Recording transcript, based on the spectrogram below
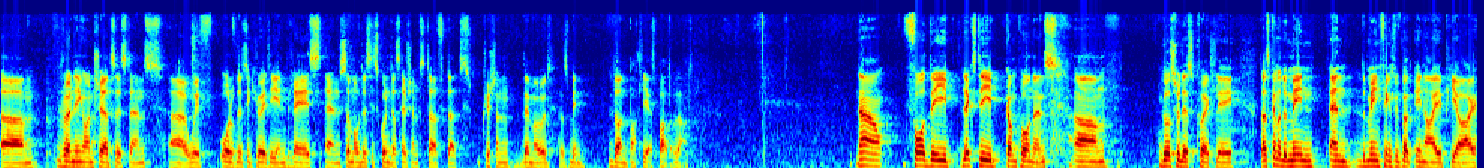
um, running on shared systems uh, with all of the security in place and some of the syscall interception stuff that Christian demoed has been done partly as part of that. Now, for the LXD components, um, go through this quickly. That's kind of the main and the main things we've got in our API.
